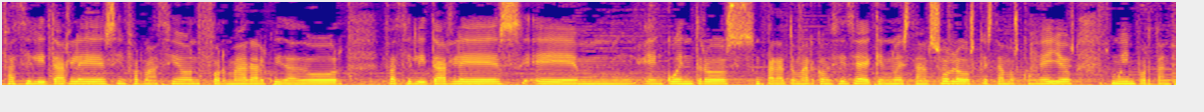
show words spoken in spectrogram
facilitarles información, formar al cuidador, facilitarles em, encuentros para tomar conciencia de que no están solos, que estamos con ellos, es muy importante.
